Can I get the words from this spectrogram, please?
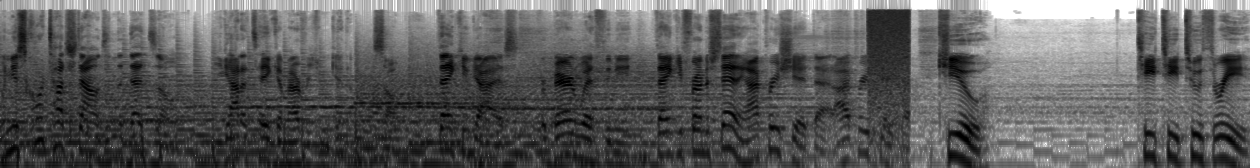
when you score touchdowns in the dead zone, you got to take them however you can get them. So, thank you guys for bearing with me. Thank you for understanding. I appreciate that. I appreciate that. Q. TT23.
